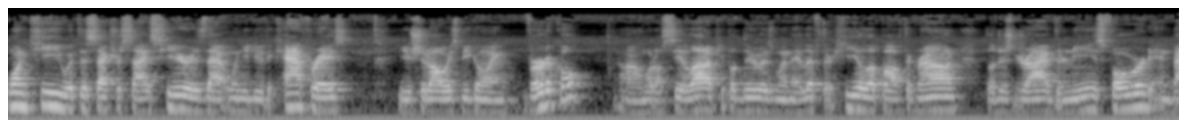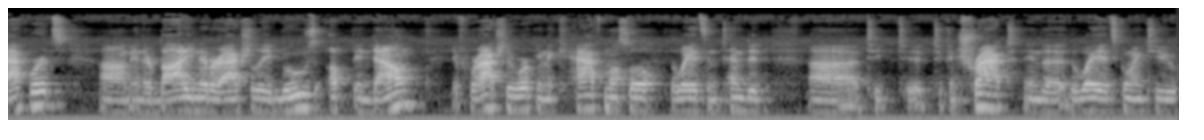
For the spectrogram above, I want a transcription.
one key with this exercise here is that when you do the calf raise, you should always be going vertical. Um, what I'll see a lot of people do is when they lift their heel up off the ground, they'll just drive their knees forward and backwards, um, and their body never actually moves up and down. If we're actually working the calf muscle the way it's intended uh, to, to, to contract in the, the way it's going to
